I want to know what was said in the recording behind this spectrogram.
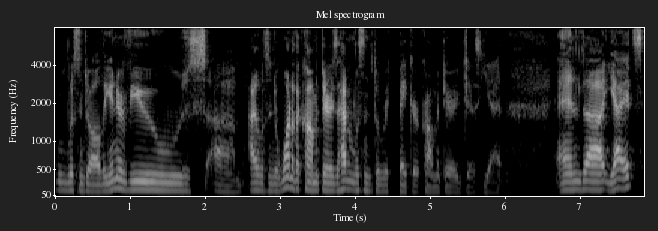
listen to all the interviews. Um, I listened to one of the commentaries. I haven't listened to the Rick Baker commentary just yet. And uh, yeah, it's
